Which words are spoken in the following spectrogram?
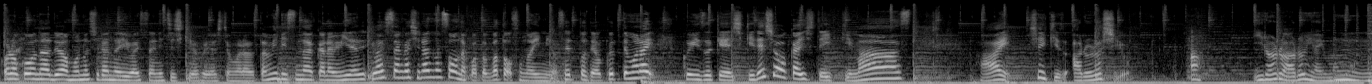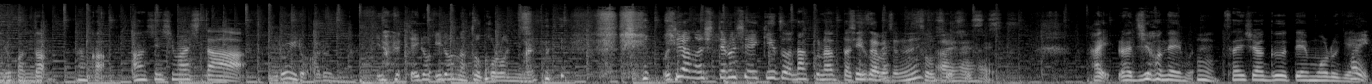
このコーナーでは物知らない岩井さんに知識を増やしてもらうためリスナーから岩井さんが知らなそうな言葉とその意味をセットで送ってもらいクイズ形式で紹介していきます。はい。シェイキーズあるらしいよ。あいろいろあるんや今も、うんうんうん。よかった。なんか安心しました。いろいろあるんや。いろいろんなところにね。うちらの知ってるシェイキーズはなくなったけど、ね、ね。そうそうそうそうはいはいはい。はいラジオネーム、うん。最初はグーテンモルゲン、はい。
